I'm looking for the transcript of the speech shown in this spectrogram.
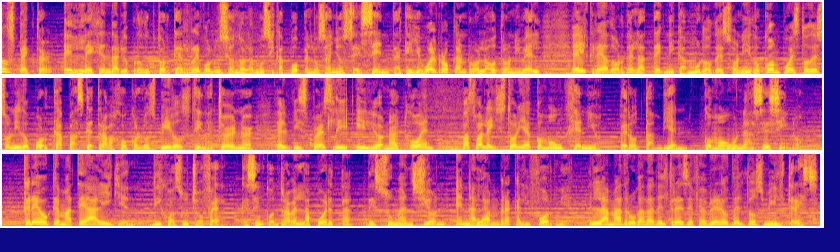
Phil Spector, el legendario productor que revolucionó la música pop en los años 60, que llevó el rock and roll a otro nivel, el creador de la técnica muro de sonido, compuesto de sonido por capas que trabajó con los Beatles, Tina Turner, Elvis Presley y Leonard Cohen, pasó a la historia como un genio, pero también como un asesino. Creo que maté a alguien, dijo a su chofer, que se encontraba en la puerta de su mansión en Alhambra, California la madrugada del 3 de febrero del 2003.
